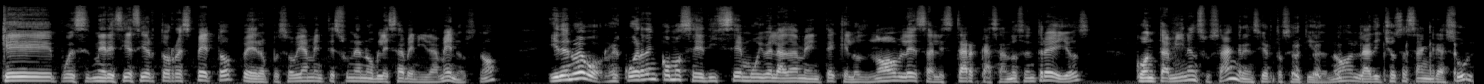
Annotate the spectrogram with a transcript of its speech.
que pues merecía cierto respeto, pero pues obviamente es una nobleza venida menos, ¿no? Y de nuevo, recuerden cómo se dice muy veladamente que los nobles, al estar casándose entre ellos, contaminan su sangre en cierto sentido, ¿no? La dichosa sangre azul.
